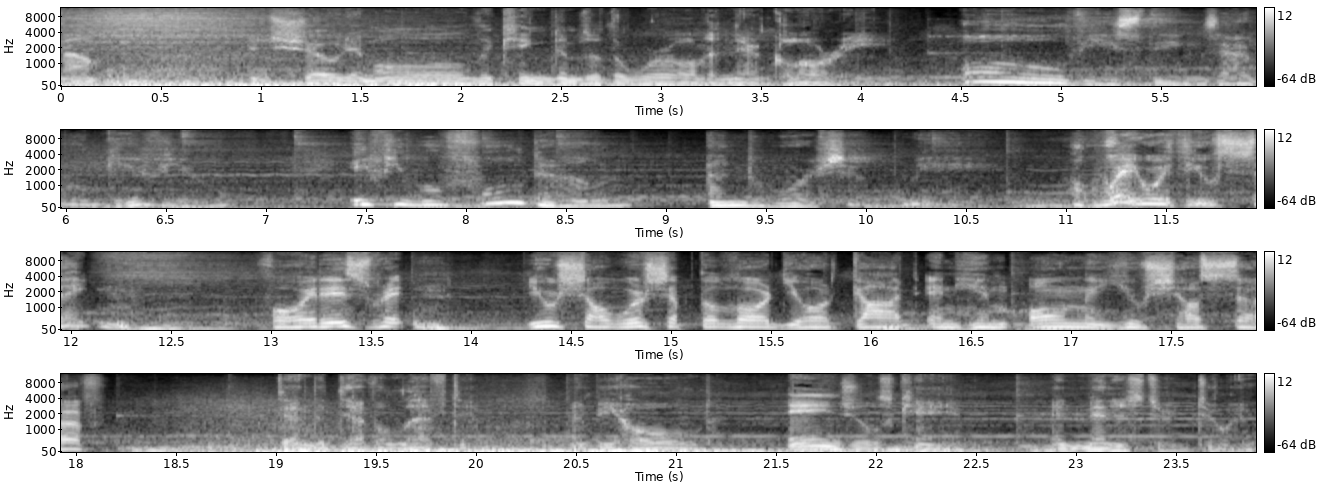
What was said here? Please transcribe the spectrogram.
mountain and showed him all the kingdoms of the world and their glory. All these things I will give you, if you will fall down and worship me. Away with you, Satan! For it is written, You shall worship the Lord your God, and him only you shall serve. Then the devil left him, and behold, angels came and ministered to him.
